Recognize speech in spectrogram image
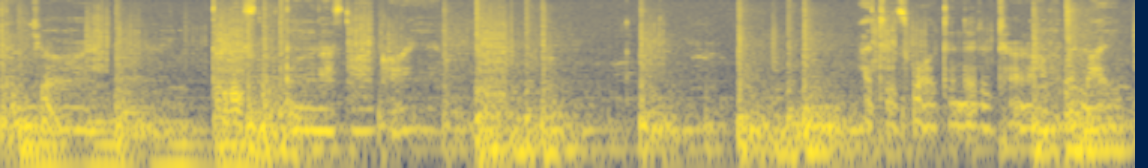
picture or the least little thing and I start crying. I just walked in there to turn off the light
